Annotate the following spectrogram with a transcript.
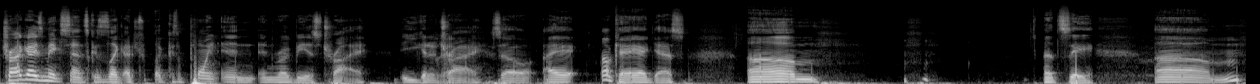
try guys make sense because like a tr- like 'cause a point in in rugby is try. You get a try. So I okay, I guess. Um, let's see. Um,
